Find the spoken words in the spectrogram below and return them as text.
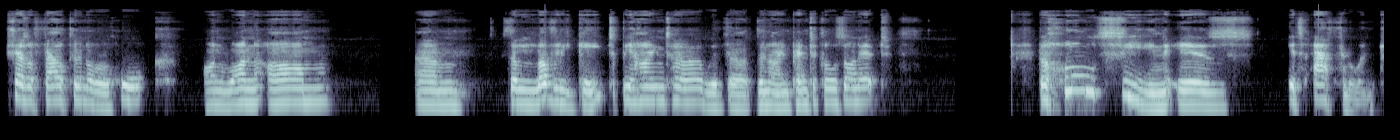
she has a falcon or a hawk on one arm. Um, a lovely gate behind her with the, the nine pentacles on it. The whole scene is it's affluent,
